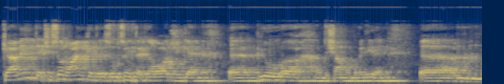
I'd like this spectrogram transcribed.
Chiaramente ci sono anche delle soluzioni tecnologiche eh, più, eh, diciamo, come dire, Ehm,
